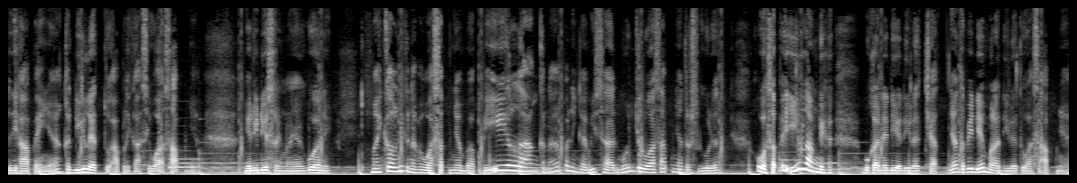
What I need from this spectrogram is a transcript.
di HP-nya, ke delete tuh aplikasi WhatsApp-nya. Jadi dia sering nanya gue nih Michael ini kenapa WhatsAppnya Bapi hilang? Kenapa nih nggak bisa muncul WhatsAppnya? Terus gue lihat kok WhatsAppnya hilang ya? Bukannya dia delete chatnya tapi dia malah delete WhatsAppnya.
